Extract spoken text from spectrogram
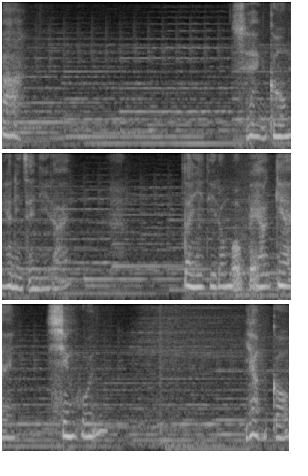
爸，虽然讲遐尼侪年来，但伊直拢无爸仔囝的身份，也毋过，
